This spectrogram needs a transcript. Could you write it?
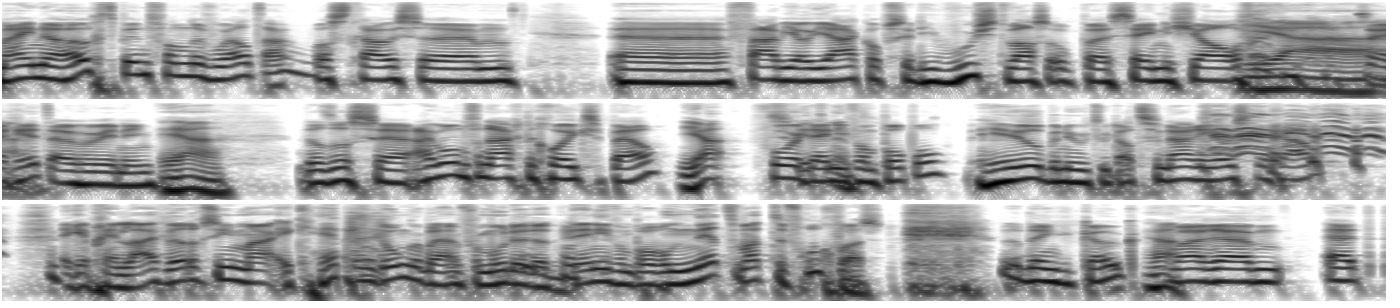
Mijn eh, hoogtepunt van de Vuelta was trouwens ehm, eh, Fabio Jacobsen die woest was op uh, Seneschal. Ja. Zijn ritoverwinning. Ja, Dat was, hij won vandaag de Gooikse pijl. ja Voor. Danny van Poppel. Heel benieuwd hoe dat scenario is gegaan. Ik heb geen live beelden gezien, maar ik heb een donkerbruin vermoeden dat Danny van Poppel net wat te vroeg was. dat denk ik ook. Ja. Maar ehm, het,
